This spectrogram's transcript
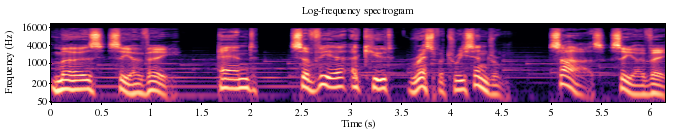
MERS-CoV, and Severe Acute Respiratory Syndrome, SARS-CoV.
